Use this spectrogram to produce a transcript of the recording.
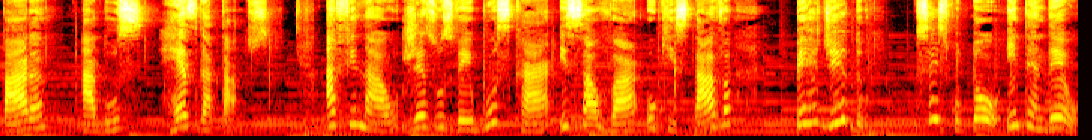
para a dos resgatados. Afinal, Jesus veio buscar e salvar o que estava perdido. Você escutou? Entendeu?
